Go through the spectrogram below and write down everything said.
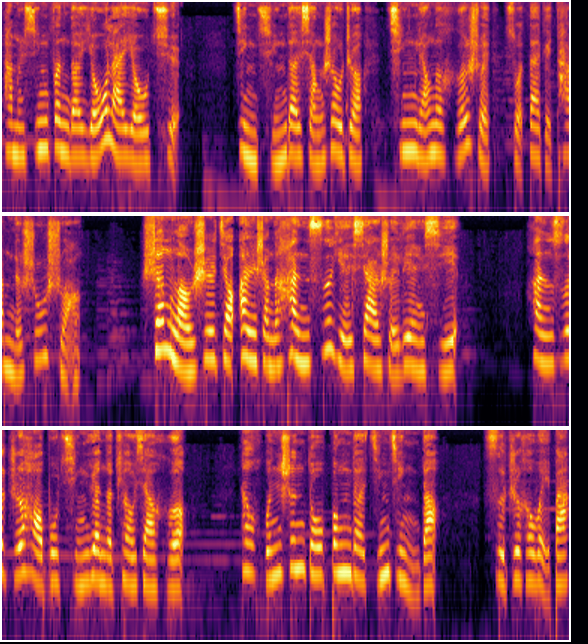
他们兴奋地游来游去，尽情地享受着清凉的河水所带给他们的舒爽。山姆老师叫岸上的汉斯也下水练习，汉斯只好不情愿地跳下河，他浑身都绷得紧紧的，四肢和尾巴。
